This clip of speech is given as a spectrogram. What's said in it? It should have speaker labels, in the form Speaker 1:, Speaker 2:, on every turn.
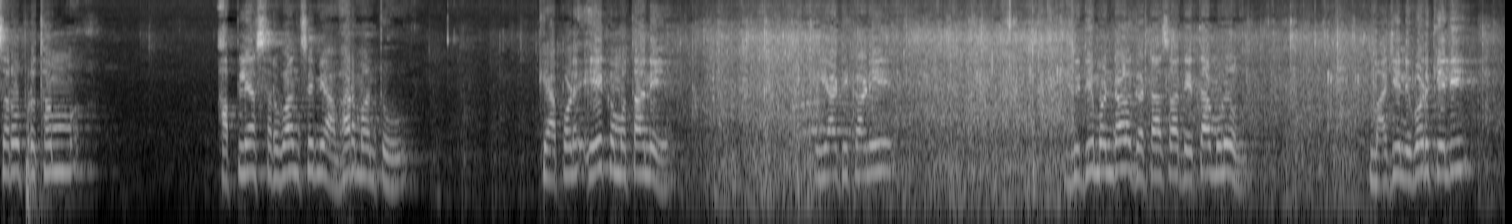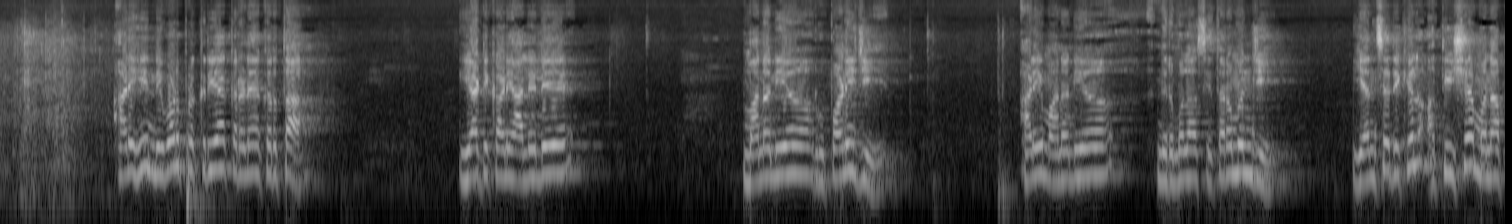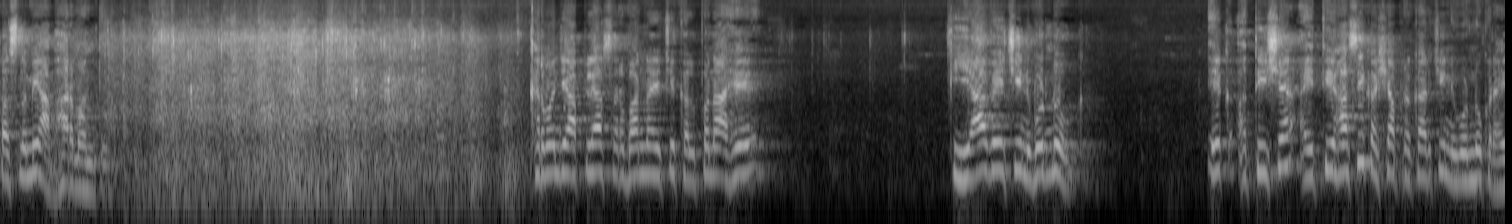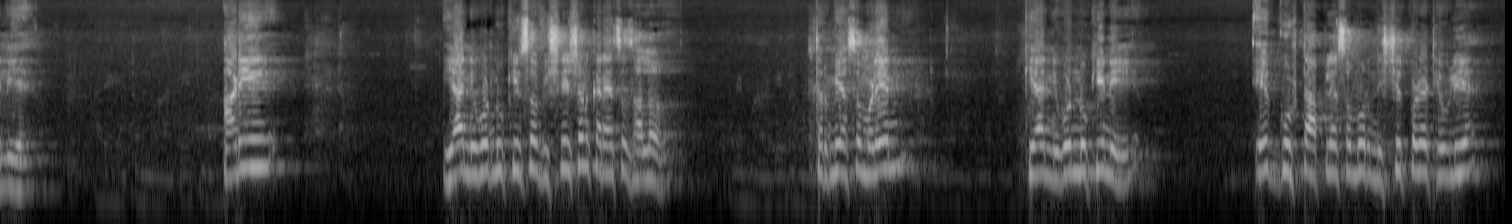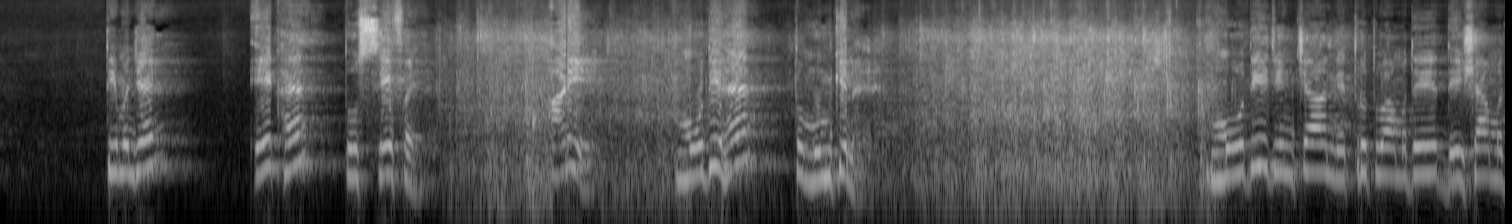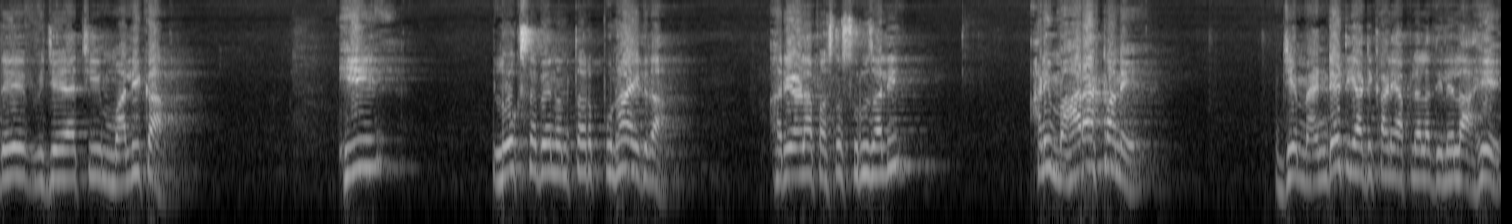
Speaker 1: सर्वप्रथम आपल्या सर्वांचे मी आभार मानतो की आपण एकमताने या ठिकाणी विधिमंडळ गटाचा नेता म्हणून माझी निवड केली आणि ही निवड प्रक्रिया करण्याकरता या ठिकाणी आलेले माननीय रुपाणीजी आणि माननीय निर्मला सीतारामनजी यांचे देखील अतिशय मनापासून मी आभार मानतो. खरं म्हणजे आपल्या सर्वांना याची कल्पना आहे की यावेळची निवडणूक एक अतिशय ऐतिहासिक अशा प्रकारची निवडणूक राहिली आहे. आणि या निवडणुकीचं विश्लेषण करायचं झालं तर मी असं म्हणेन की या निवडणुकीने एक गोष्ट आपल्यासमोर निश्चितपणे ठेवली आहे. ती म्हणजे एक है तो सेफ है. आणि मोदी है तो मुमकिन है. मोदीजींच्या नेतृत्वामध्ये देशामध्ये विजयाची मालिका ही लोकसभेनंतर पुन्हा एकदा हरियाणापासून सुरू झाली. आणि महाराष्ट्राने जे मॅन्डेट या ठिकाणी आपल्याला दिलेलं आहे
